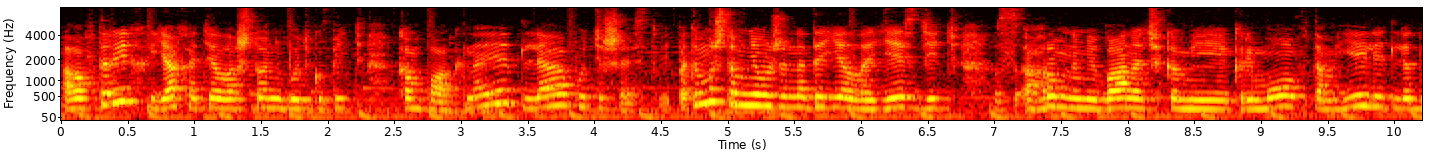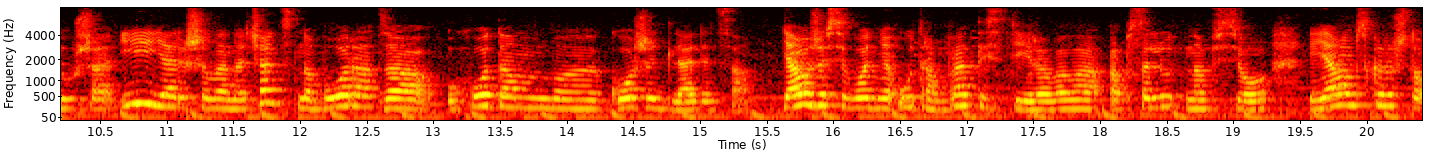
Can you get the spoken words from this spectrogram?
А во-вторых, я хотела что-нибудь купить компактное для путешествий. Потому что мне уже надоело ездить с огромными баночками кремов, там гели для душа. И я решила начать с набора за уходом э, кожи для лица. Я уже сегодня утром протестировала абсолютно все. И я вам скажу, что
